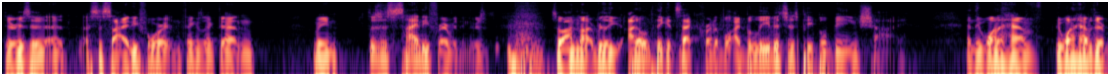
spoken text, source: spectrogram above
There is a, a, a society for it and things like that, and I mean, there's a society for everything. There's, so I'm not really. I don't think it's that credible. I believe it's just people being shy, and they want to have they want to have their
